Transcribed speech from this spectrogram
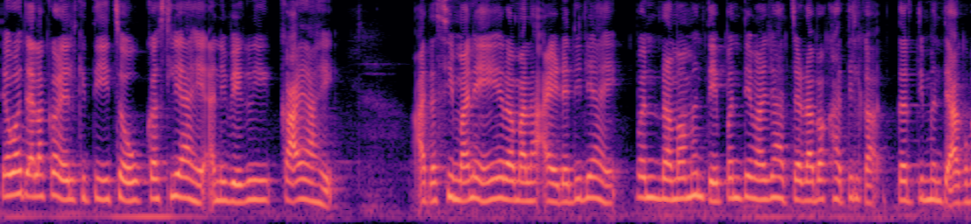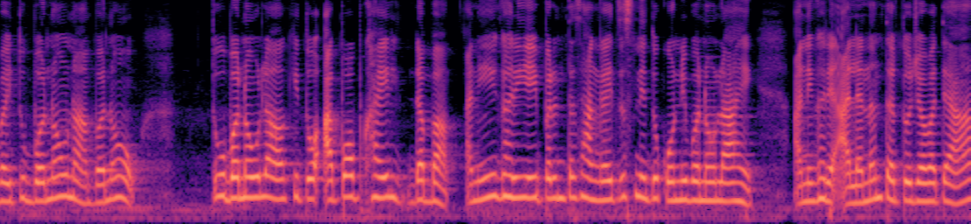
तेव्हा त्याला कळेल की ती चव कसली आहे आणि वेगळी काय आहे. आता सीमाने रमाला आयडिया दिली आहे. पण रमा म्हणते पण ते माझ्या हातचा डबा खातील का? तर ती म्हणते अगं बाई तू बनव ना बनव. तू बनवलं की तो आपोआप खाईल डबा. आणि घरी येईपर्यंत सांगायचंच नाही तो कोणी बनवला आहे. आणि घरी आल्यानंतर तो जेव्हा त्या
